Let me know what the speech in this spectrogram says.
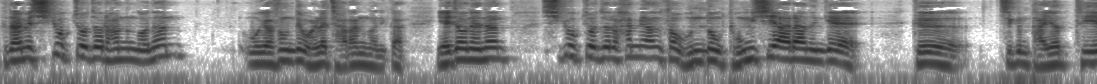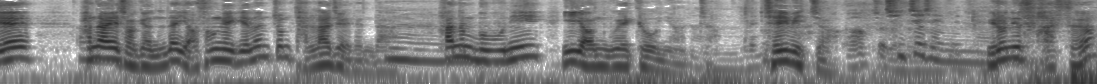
그 다음에 식욕 조절하는 거는 뭐 여성들이 원래 잘하는 거니까 예전에는 식욕 조절을 하면서 운동 동시에 하라는 게 그 지금 다이어트의 하나의 적이었는데 여성에게는 좀 달라져야 된다 음. 하는 부분이 이 연구의 교훈이었죠. 재미있죠. 과학적으로. 진짜 재밌네. 이런 뉴스 봤어요?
